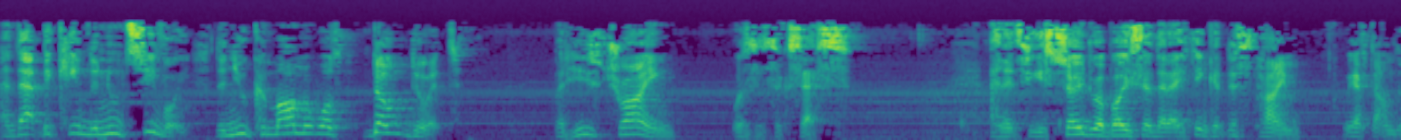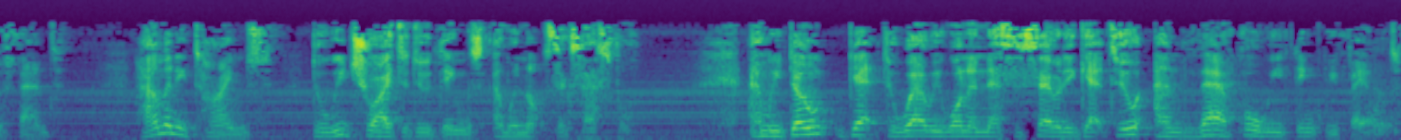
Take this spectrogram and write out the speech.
And that became the new tzivoy. The new commandment was don't do it. But his trying was a success. And it's Yisod Rabbi said that I think at this time we have to understand. How many times do we try to do things and we're not successful? And we don't get to where we want to necessarily get to, and therefore we think we failed.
